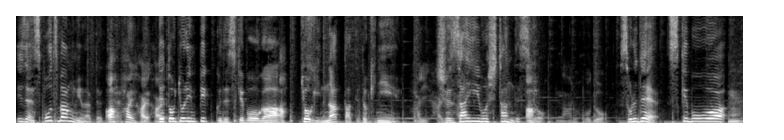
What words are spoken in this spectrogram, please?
い、以前スポーツ番組をやって。てあ、はいはいはい、で東京オリンピックでスケボーが競技になったって時に、はいはい、取材をしたんですよ。なるほど。それでスケボーは、うん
